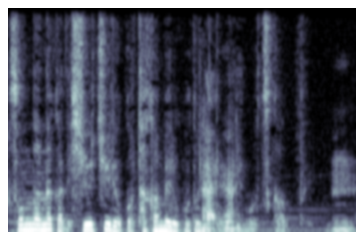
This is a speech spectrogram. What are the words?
そんな中で集中力を高めることにボはいはいーリングを使うという、うん。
